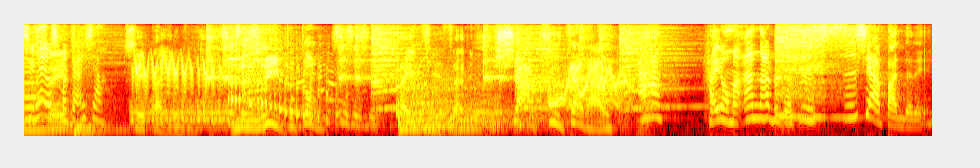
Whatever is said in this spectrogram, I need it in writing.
请问有什么感想？谁败有？努力不够，是是是，再接再厉，下次再来啊！还有吗？啊，那如果是私下版的嘞？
